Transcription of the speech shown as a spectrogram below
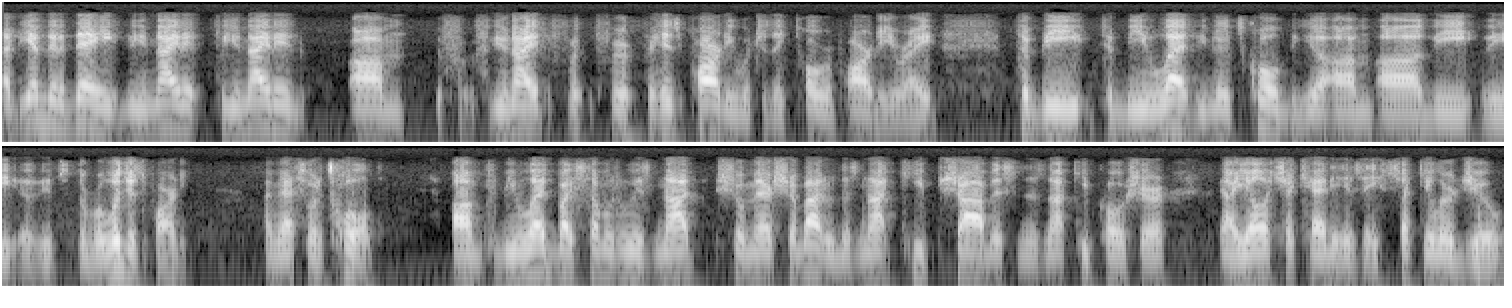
at the end of the day, the United for United um for, for United for, for for his party, which is a Torah party, right? To be to be led, you know, it's called the um uh the the it's the religious party. I mean, that's what it's called. Um, to be led by someone who is not Shomer Shabbat, who does not keep Shabbos and does not keep kosher, now, Ayelet Shaked is a secular Jew.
